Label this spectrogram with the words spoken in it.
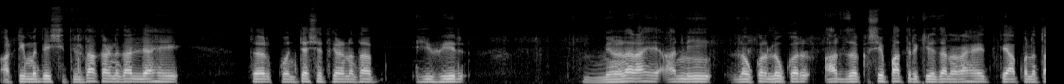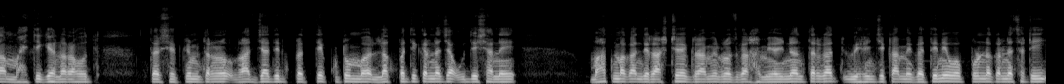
अटीमध्ये शिथिलता करण्यात आलेली आहे. तर कोणत्या शेतकऱ्यांना आता ही विहीर मिळणार आहे आणि लवकर लवकर अर्ज कसे पात्र केले जाणार आहेत ते आपण आता माहिती घेणार आहोत. तर शेतकरी मित्रांनो राज्यातील प्रत्येक कुटुंब लखपती करण्याच्या उद्देशाने महात्मा गांधी राष्ट्रीय ग्रामीण रोजगार हमी योजनेअंतर्गत विहिरींची कामे गतीने व पूर्ण करण्यासाठी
